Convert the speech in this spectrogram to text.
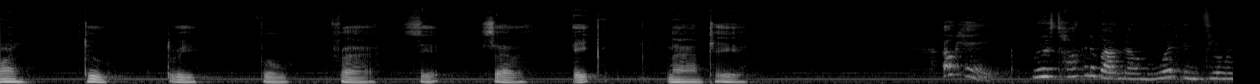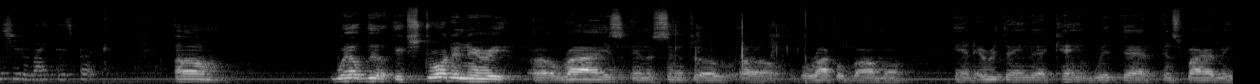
One, two, three, four, five, six, seven, eight, nine, ten. Okay, we was talking about now what influenced you to write this book. Um, well, the extraordinary uh, rise and ascent of uh, Barack Obama and everything that came with that inspired me.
